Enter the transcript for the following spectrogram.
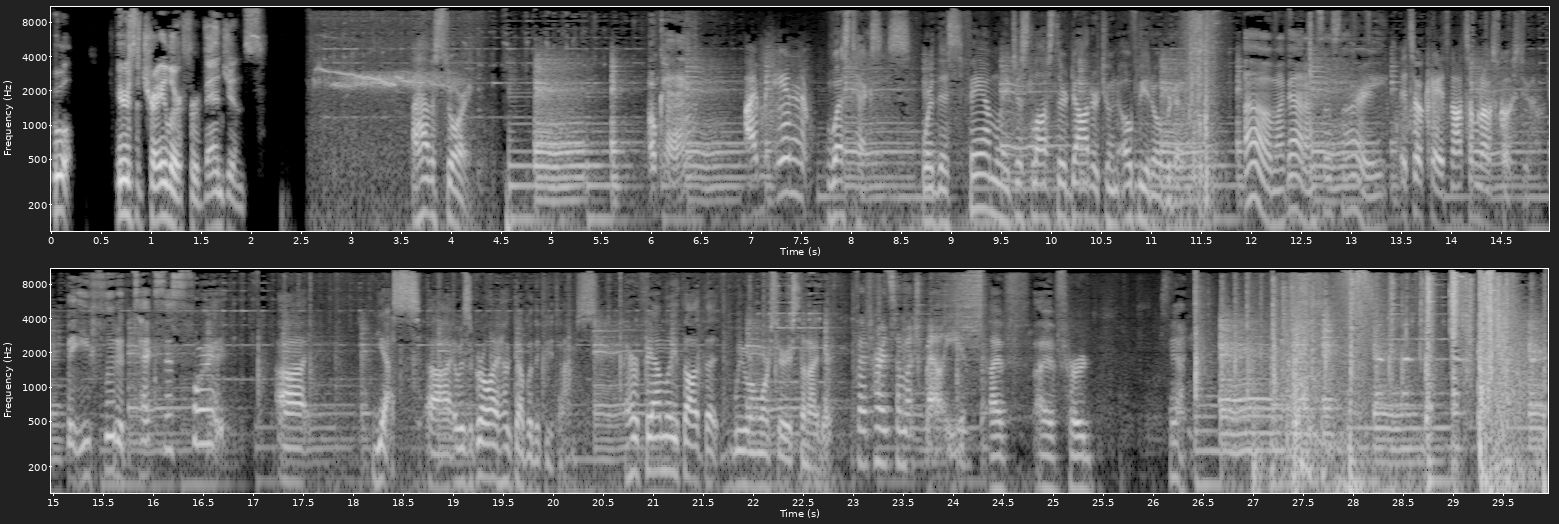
Cool. Here's the trailer for Vengeance. I have a story. Okay. I'm in West Texas, where this family just lost their daughter to an opiate overdose. Oh my god, I'm so sorry. It's okay, it's not someone I was close to. But you flew to Texas for it? Uh, yes, uh, it was a girl I hooked up with a few times. Her family thought that we were more serious than I did. I've heard so much about you. I've I've heard, yeah.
